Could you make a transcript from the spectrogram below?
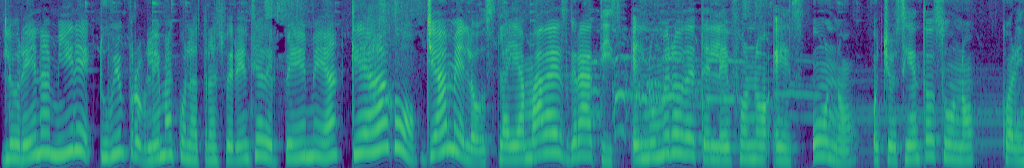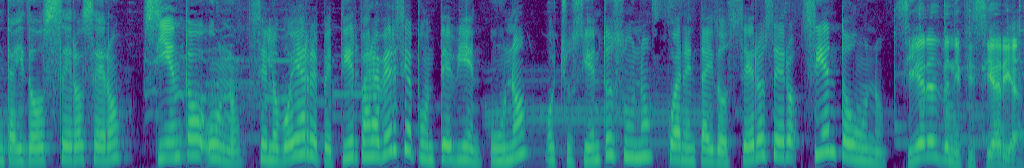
Lorena, mire, tuve un problema con la transferencia del PMA. ¿Qué hago? Llámelos. La llamada es gratis. El número de teléfono es 1-801. 4200 101. Se lo voy a repetir para ver si apunté bien. 1-801-4200-101. Si eres beneficiaria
